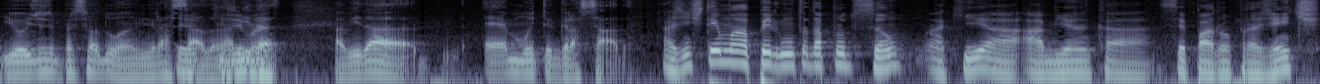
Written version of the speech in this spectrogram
E hoje eu sou empresário do Angra. Engraçado. Que- que a, demais. vida, a vida é muito engraçada. A gente tem uma pergunta da produção aqui, a, a Bianca separou pra gente.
